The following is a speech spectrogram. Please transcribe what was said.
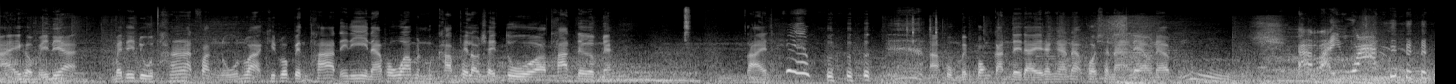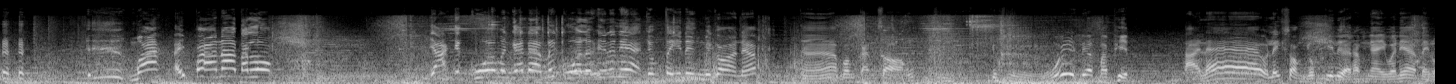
อายเขาไหมเนี่ยไม่ได้ดูธาตุฝั่งนู้นว่าคิดว่าเป็นธาตุไอ้นี่นะ เพราะว่ามันบังคับให้เราใช้ตัวธาตุเดิมเนี่ยตายแล้วอะผมไม่ป้องกันใด ๆ ทั้งนั้นอะเพราะชนะแล้วนะครับอะไรวะมาไอ้ป้าหน้าตลก อยากจะกลัวเหมือนกันนะไม่กลัวเลยนะเนี่ยจมตีหนึ่งไปก่อนนะครับ อ่าป้องกันสองโอ้โหเลือกมาผิด ตายแล้วเลขสองยกที่เหลือทำไงวะเนี่ยไดโน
